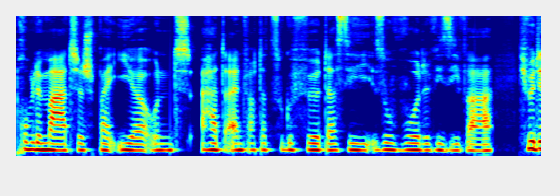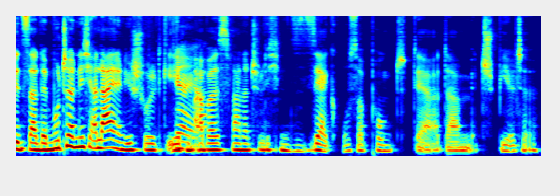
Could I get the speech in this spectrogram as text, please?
problematisch bei ihr und hat einfach dazu geführt, dass sie so wurde, wie sie war. Ich würde jetzt da der Mutter nicht alleine die Schuld geben, Ja, ja. aber es war natürlich ein sehr großer Punkt, der da mitspielte.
